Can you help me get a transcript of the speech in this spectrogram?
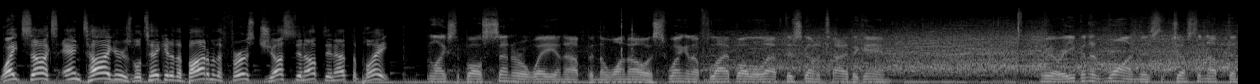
White Sox and Tigers will take it to the bottom of the first. Justin Upton at the plate. Likes the ball center away and up in the 1 0. A swinging a fly ball to left. This is going to tie the game. We are even at one as Justin Upton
